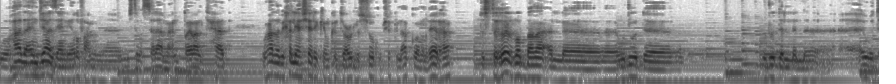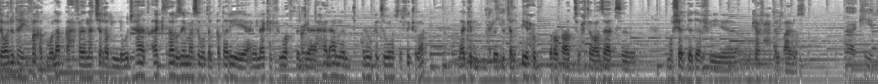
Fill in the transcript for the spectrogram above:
وهذا إنجاز يعني رفع من مستوى السلامه عند طيران الاتحاد. وهذا بيخليها شركة ممكن تعود للسوق بشكل أقوى من غيرها تستغل ربما وجود وجود تواجدها هي فقط ملقحة فإنها تشغل الوجهات أكثر زي ما سوت القطرية يعني لكن في وقت الجائحة الآن ممكن تسوي نفس الفكرة لكن بتلقيح وباشتراطات واحترازات مشددة في مكافحة الفيروس. أكيد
